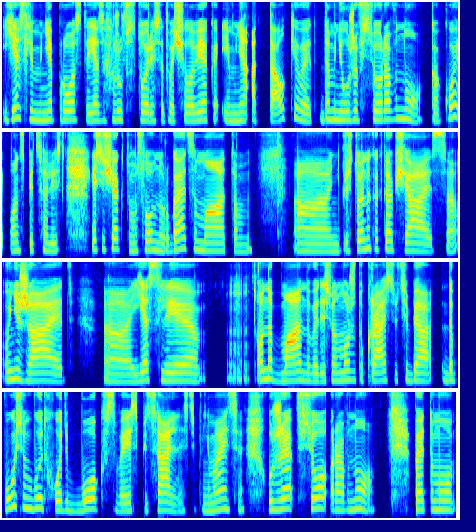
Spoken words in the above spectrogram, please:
если мне просто, я захожу в сторис этого человека, и меня отталкивает, да мне уже все равно, какой он специалист. Если человек там условно ругается матом, а, непристойно как-то общается, унижает, а, если он обманывает, если он может украсть у тебя, он будет хоть бог в своей специальности, понимаете? Уже все равно. Поэтому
